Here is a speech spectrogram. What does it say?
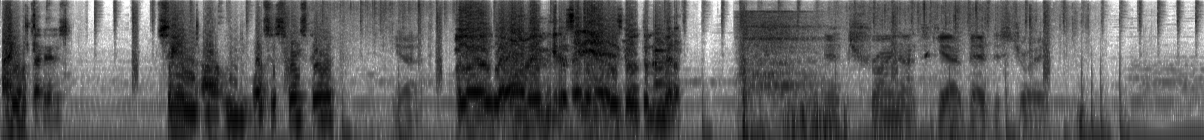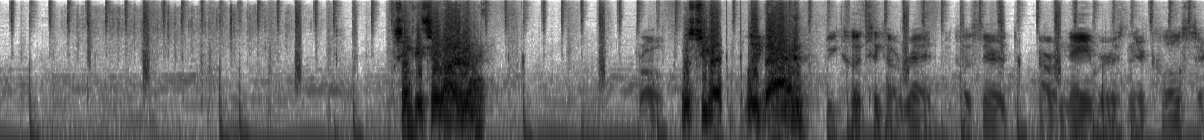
I know what that is. Seeing, um, what's his face do it? Yeah. But uh, the only way we get a Obsidian is go through the middle. And try not to get our bed destroyed. Shouldn't be too hard, right? Bro, Unless you got really bad. we could take out red because they're our neighbors and they're closer.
